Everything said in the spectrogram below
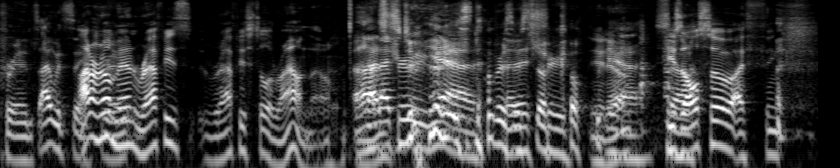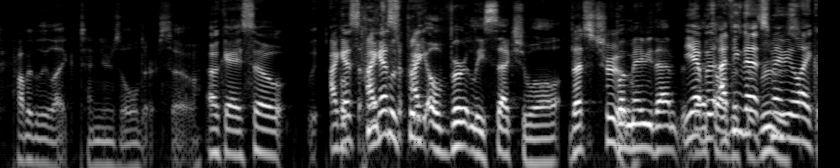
Prince, I would say. I don't know, Prince. man. Raffi's Raffi's still around though. Uh, that's true. Yeah, His numbers that are is so true. cool. You know, Yeah, he's also I think probably like ten years older. So Okay, so I guess Prince I guess was pretty I, overtly sexual. that's true. But maybe that. yeah, that's but I think just a that's maybe like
